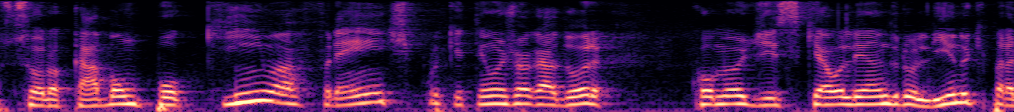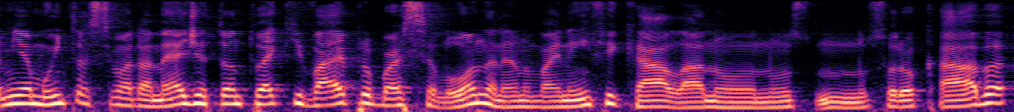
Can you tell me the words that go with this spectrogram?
Sorocaba um pouquinho à frente, porque tem um jogador como eu disse, que é o Leandro Lino, que para mim é muito acima da média, tanto é que vai pro Barcelona, né? Não vai nem ficar lá no, no, no, Sorocaba.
